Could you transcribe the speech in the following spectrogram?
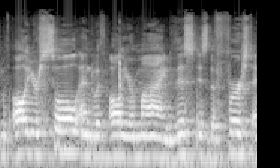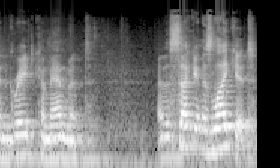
with all your soul, and with all your mind. This is the first and great commandment. And the second is like it.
